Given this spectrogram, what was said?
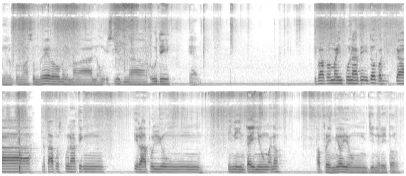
Meron po mga sombrero, may mga long sleeve na hoodie. Ayan. Ipapamain po natin ito pagka natapos po nating irapol yung inihintay yung ano, papremyo yung generator.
